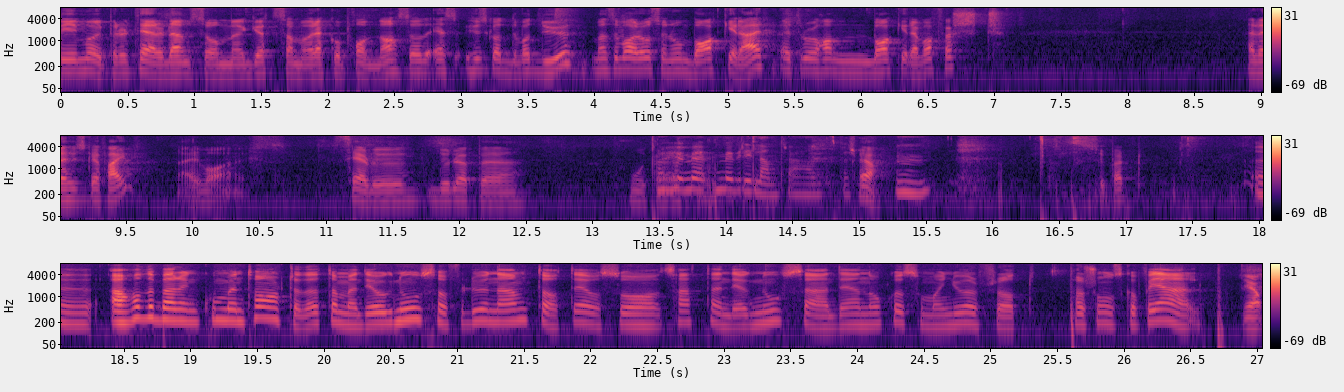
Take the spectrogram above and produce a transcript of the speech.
vi må jo prioritere dem som gutsa med å rekke opp hånda. Så jeg husker at det var du, men så var det også noen bakere her. Jeg tror han bakere var først. Eller husker jeg feil? Nei, hva? Ser du Du løper Mot hun med, med brillene, tror jeg hadde spørsmål. Ja. Mm. Supert. Uh, jeg hadde bare en kommentar til dette med diagnoser. For du nevnte at det å sette en diagnose det er noe som man gjør for at personen skal få hjelp. Ja.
